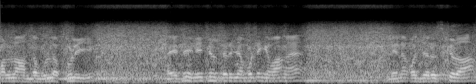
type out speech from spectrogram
பள்ளம் அந்த உள்ள புளி தயவுசெய்து நீச்சல் தெரிஞ்சால் மட்டும் இங்கே வாங்க. இல்லைன்னா கொஞ்சம் ரிஸ்க்கு தான்.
